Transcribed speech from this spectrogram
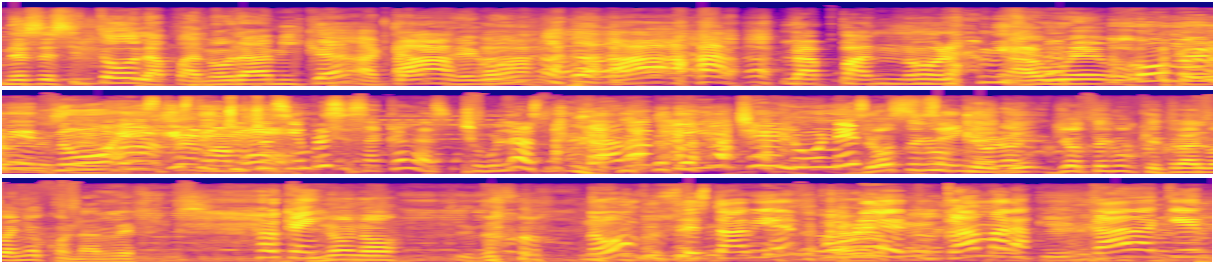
Necesito la panorámica acá, fregón. Ah, la panorámica. A huevo. Mames, debe no, es que este Chucho siempre se saca las chulas. Cada pinche lunes. Yo tengo, que, yo tengo que entrar al baño con la reflex. Ok. Si no, no. No, pues está bien, pobre de tu cámara. Cada quien.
